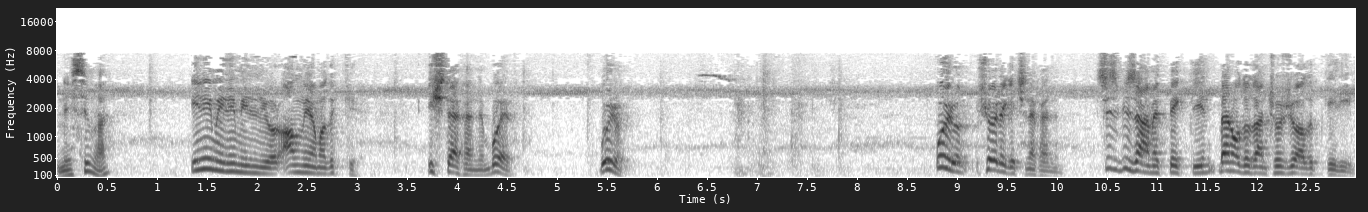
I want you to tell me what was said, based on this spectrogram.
Nesi var? İnim inim inliyor anlayamadık ki. İşte efendim bu ev. Buyurun. Buyurun şöyle geçin efendim. Siz bir zahmet bekleyin ben odadan çocuğu alıp geleyim.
